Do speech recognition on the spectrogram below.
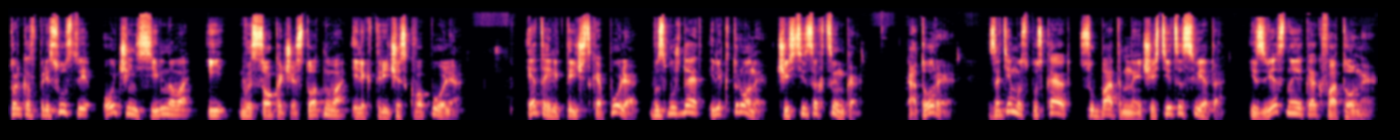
только в присутствии очень сильного и высокочастотного электрического поля. Это электрическое поле возбуждает электроны в частицах цинка, которые затем испускают субатомные частицы света, известные как фотоны.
